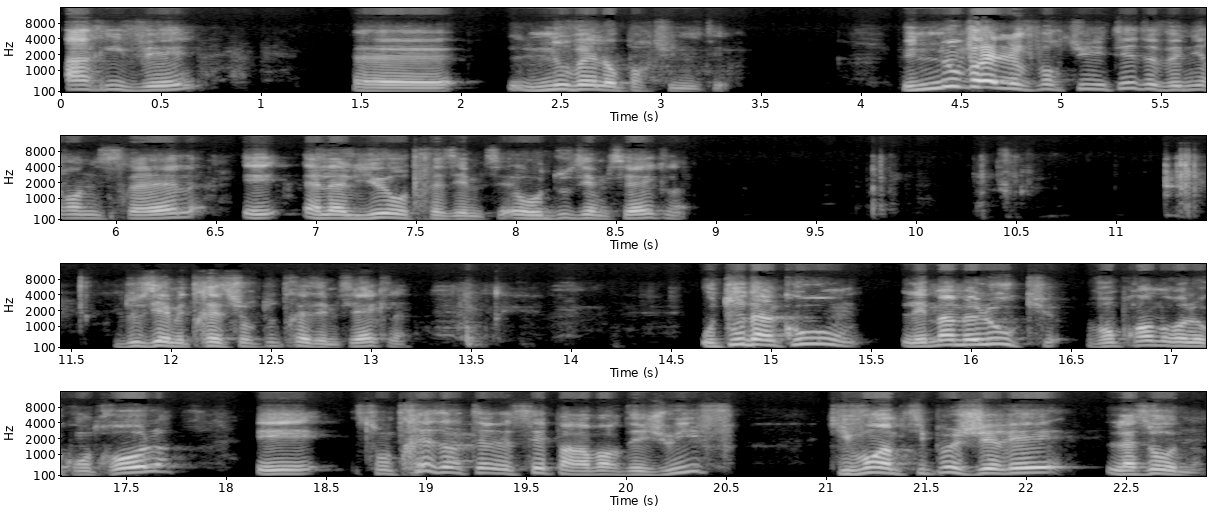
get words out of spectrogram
arriver euh, une nouvelle opportunité, une nouvelle opportunité de venir en Israël, et elle a lieu au, 13e, au 12e siècle, 12e et 13, surtout 13e siècle, où tout d'un coup, les Mamelouks vont prendre le contrôle et sont très intéressés par avoir des Juifs qui vont un petit peu gérer la zone.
